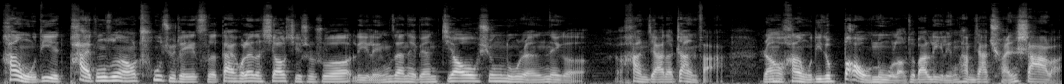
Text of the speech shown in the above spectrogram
汉武帝派公孙敖出去这一次带回来的消息是说，李陵在那边教匈奴人那个汉家的战法，然后汉武帝就暴怒了，就把李陵他们家全杀了。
